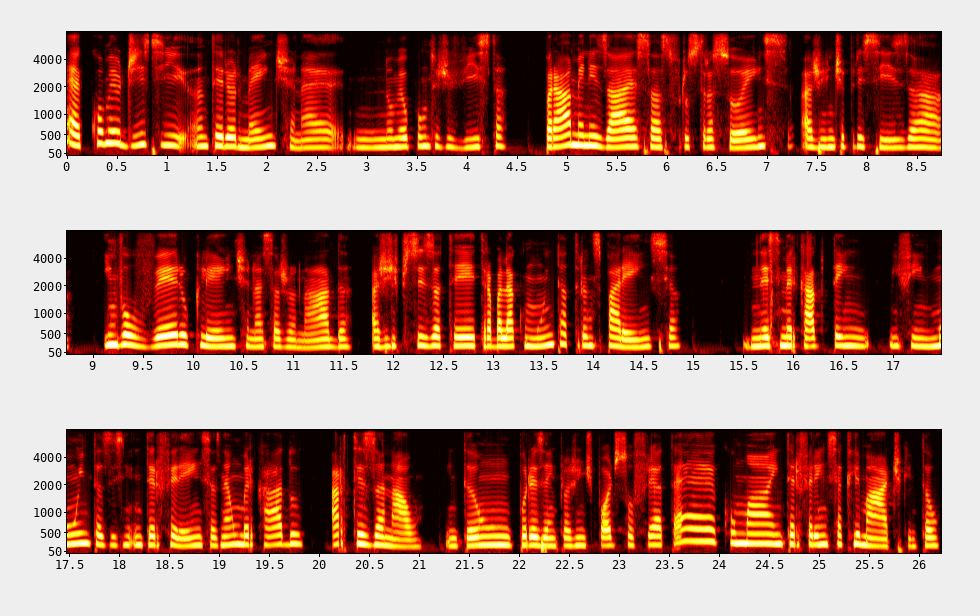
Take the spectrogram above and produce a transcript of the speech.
É, como eu disse anteriormente, né, no meu ponto de vista, para amenizar essas frustrações, a gente precisa envolver o cliente nessa jornada. A gente precisa ter trabalhar com muita transparência. Nesse mercado tem, enfim, muitas interferências, né? Um mercado artesanal. Então, por exemplo, a gente pode sofrer até com uma interferência climática. Então,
